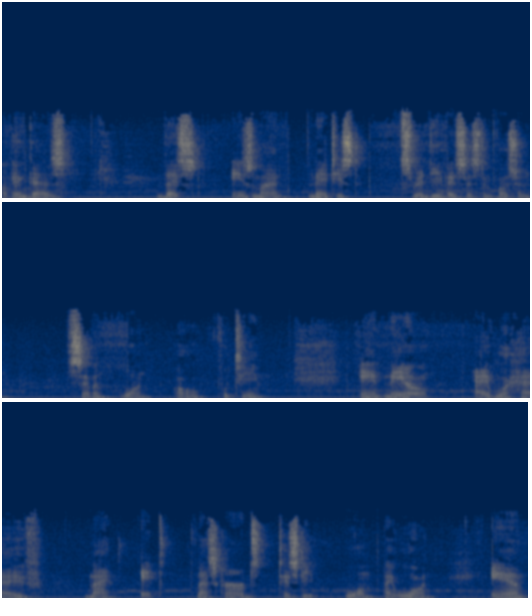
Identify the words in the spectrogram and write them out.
Okay, guys, this is my latest 3DS system version 71014, and now I will have my 8 flashcards tested one by one, and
